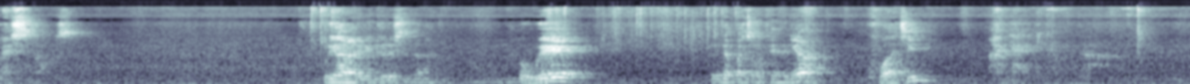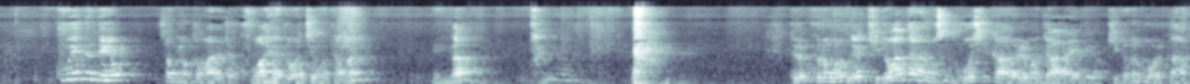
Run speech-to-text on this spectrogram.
말씀하고 있어요. 우리 하나님이 들으신다는 왜 응답받지 못했느냐? 구하지 아니하였기 때문이다. 구했는데요. 성경 또 말하죠. 구하여도 얻지 못하면 내가 그럼 그러므로 우리가 기도한다는 것은 무엇일까를 먼저 알아야 돼요. 기도는 뭘까?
